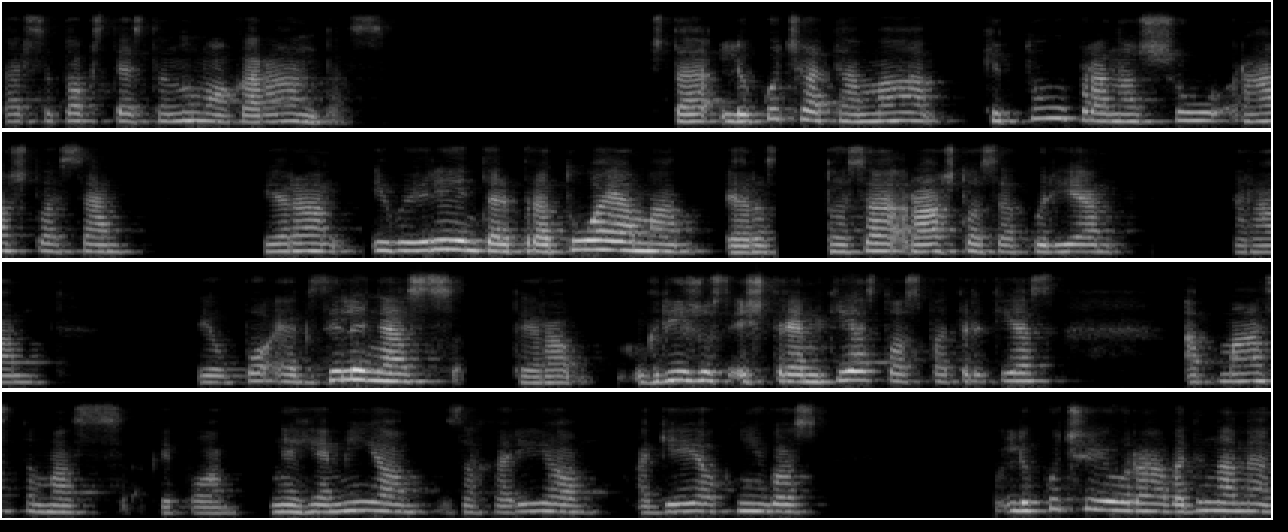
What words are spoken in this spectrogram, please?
tarsi toks testinumo garantas šita likučio tema kitų pranašų raštuose yra įvairiai interpretuojama ir tose raštuose, kurie yra jau po egzilinės, tai yra grįžus iš tremties tos patirties apmastymas, kaip po Nehemijo, Zacharijo, Agėjo knygos. Likučiai jau yra vadinami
